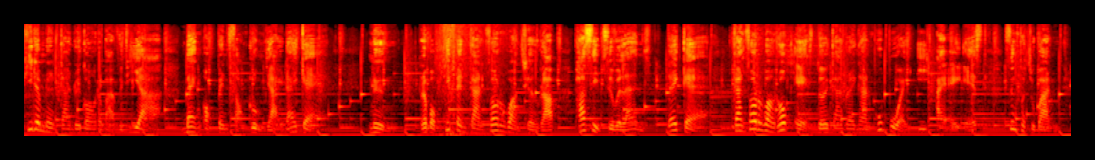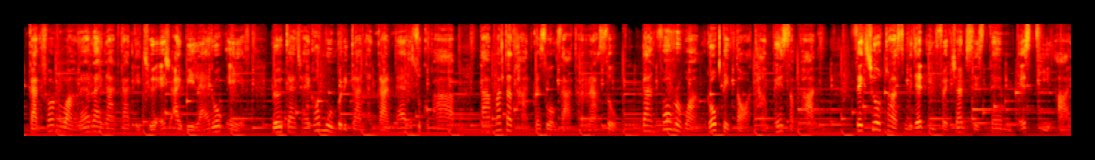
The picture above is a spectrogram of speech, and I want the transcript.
ที่ดำเนินการโดยกองระบาดวิทยา แบ่งออกเป็น 2 กลุ่มใหญ่ได้แก่ 1. ระบบที่เป็นการเฝ้าระวังเชิงรับ Passive Surveillance ได้แก่ การเฝ้าระวังโรคเอดส์โดยการรายงานผู้ป่วย EIIS ซึ่งปัจจุบันการเฝ้าระวังและรายงานการติดเชื้อ HIV และโรคเอดส์โดยการใช้ข้อมูลบริการทางการแพทย์และสุขภาพ ตามมาตรฐานกระทรวงสาธารณสุข การเฝ้าระวังโรคติดต่อทางเพศสัมพันธ์ Sexual Transmitted Infection System STI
